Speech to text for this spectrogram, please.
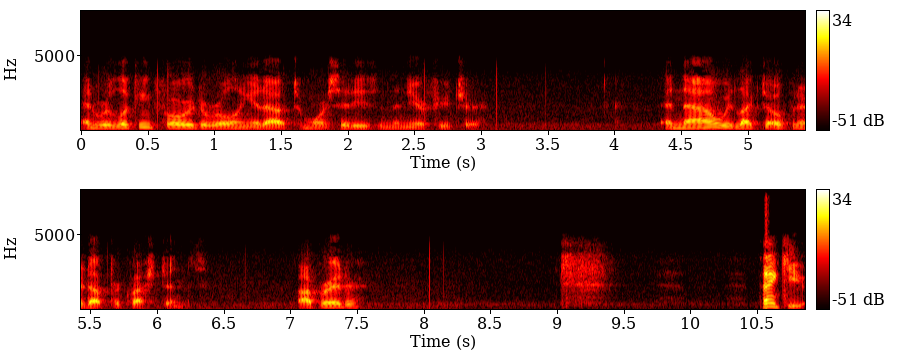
and we're looking forward to rolling it out to more cities in the near future. And now we'd like to open it up for questions. Operator? Thank you.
